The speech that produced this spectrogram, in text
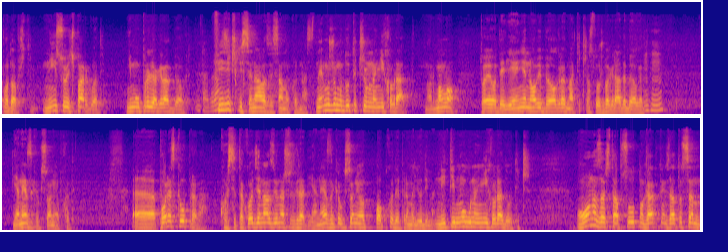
pod opštinom, nisu već par godina. Njima upravlja grad Beograd. Dobro. Fizički se nalaze samo kod nas. Ne možemo da utičemo na njihov rad. Normalno, to je odeljenje Novi Beograd, matična služba grada Beograda. Ja ne znam kako se oni ophode. E, Poreska uprava, koja se takođe nalazi u našoj zgradi, ja ne znam kako se oni op- ophode prema ljudima, niti mogu na njihov rad da utiče. Ono za što apsolutno garantujem, zato sam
